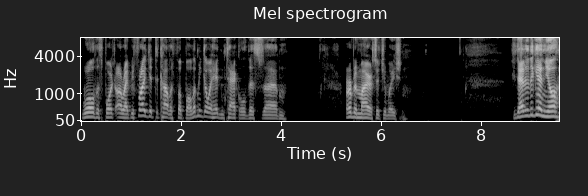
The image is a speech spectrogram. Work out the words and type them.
world of sports. All right, before I get to college football, let me go ahead and tackle this um, Urban Meyer situation. He's at it again, y'all.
